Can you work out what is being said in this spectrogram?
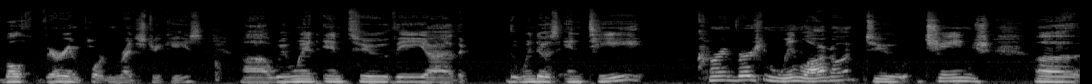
Both very important registry keys. Uh, we went into the, uh, the the Windows NT current version WinLogon to change uh,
